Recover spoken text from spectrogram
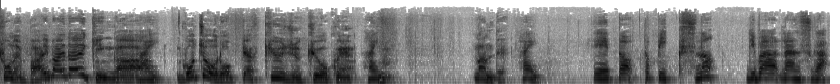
今日ね、売買代金が5兆699億円。はい。なんで？はい。えっ、ー、と、トピックスのリバランスが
